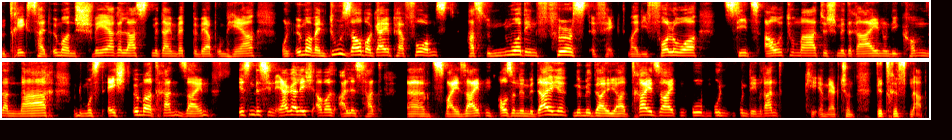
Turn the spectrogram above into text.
Du trägst halt immer eine schwere Last mit deinem Wettbewerb umher. Und immer wenn du sauber geil performst, hast du nur den First-Effekt, weil die Follower zieht es automatisch mit rein und die kommen dann nach und du musst echt immer dran sein. Ist ein bisschen ärgerlich, aber alles hat äh, zwei Seiten, außer eine Medaille. Eine Medaille hat drei Seiten, oben, unten und den Rand. Okay, ihr merkt schon, wir driften ab.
